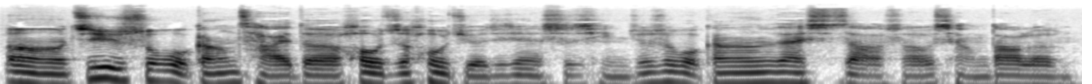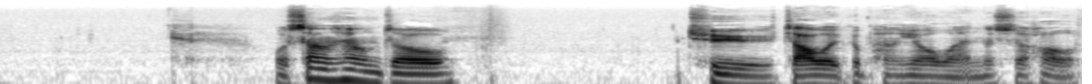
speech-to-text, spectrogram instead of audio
嗯，继续说我刚才的后知后觉这件事情，就是我刚刚在洗澡的时候想到了，我上上周去找我一个朋友玩的时候。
